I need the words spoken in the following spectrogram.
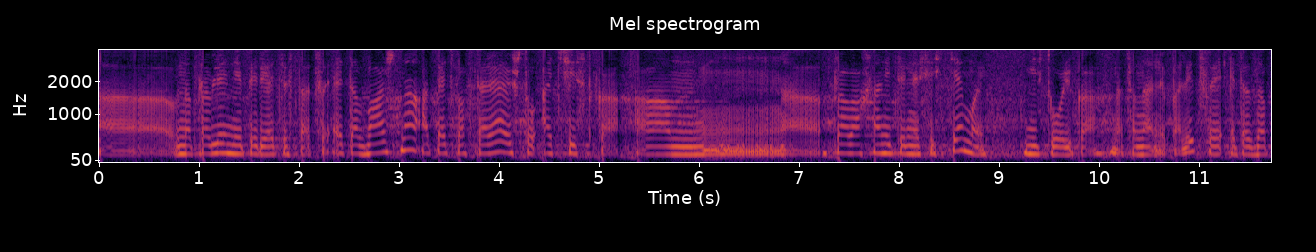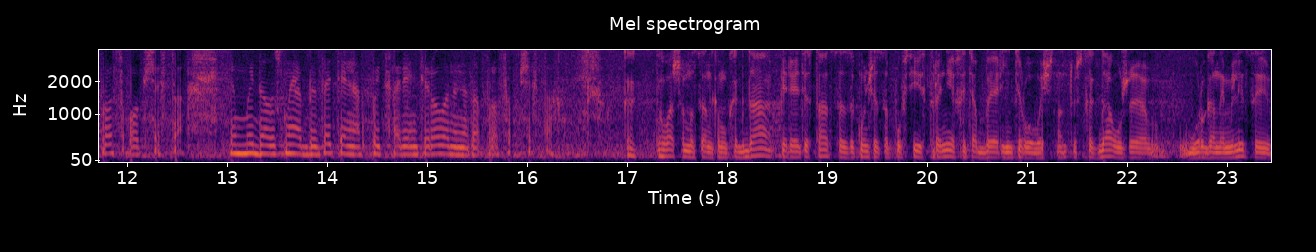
а, в направлении переаттестации. Это важно, опять повторяю, что очистка а, правоохранительной системы не только национальной полиции, это запрос общества. И мы должны обязательно быть сориентированы на запрос общества. Как по вашим оценкам, когда переаттестация закончится по всей стране хотя бы ориентировочно? То есть когда уже органы милиции,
